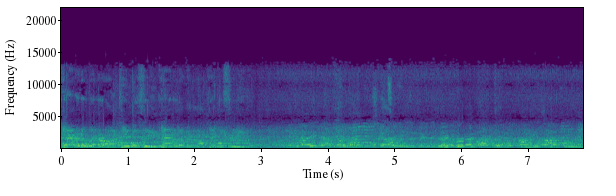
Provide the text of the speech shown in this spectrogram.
Canada winner on table three. Canada winner on table three. Very perfect. On table three, it's going to be.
